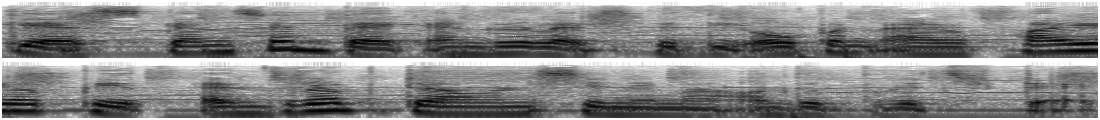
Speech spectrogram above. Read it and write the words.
guests can sit back and relax with the open air fire pit and drop down cinema on the bridge deck.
